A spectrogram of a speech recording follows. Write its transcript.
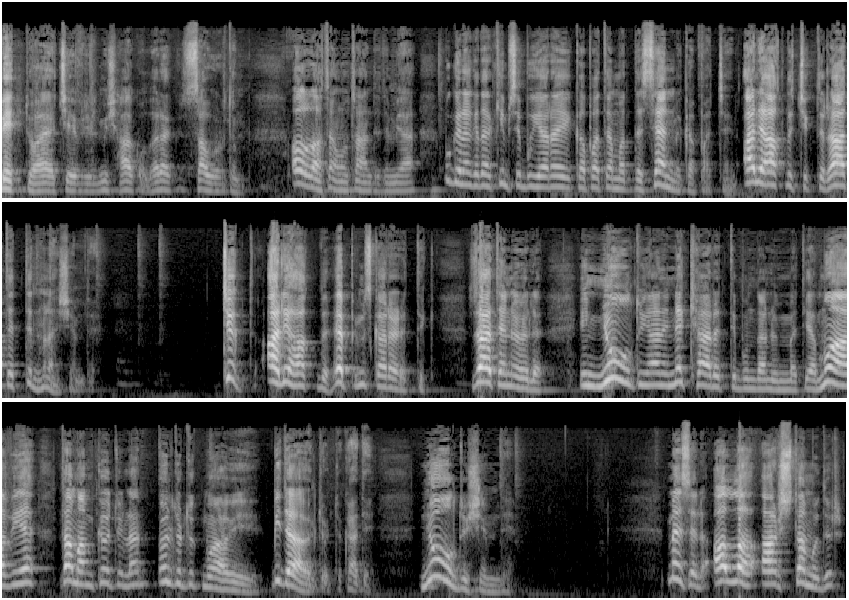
bedduaya çevrilmiş hak olarak savurdum. Allah'tan utan dedim ya. Bugüne kadar kimse bu yarayı kapatamadı da sen mi kapatacaksın? Ali haklı çıktı. Rahat ettin mi lan şimdi? Çıktı. Ali haklı. Hepimiz karar ettik. Zaten öyle. E ne oldu yani ne kar etti bundan ümmet ya? Muaviye tamam kötü lan öldürdük Muaviye'yi. Bir daha öldürdük hadi. Ne oldu şimdi? Mesela Allah arşta mıdır?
